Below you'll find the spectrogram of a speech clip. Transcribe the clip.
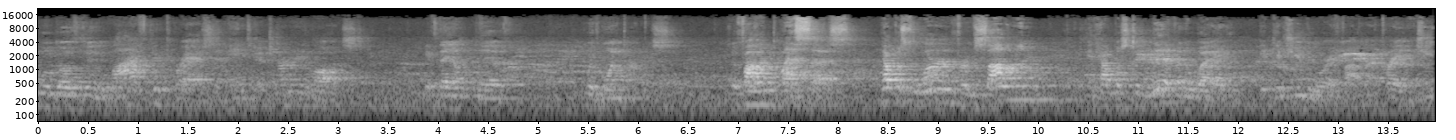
who will go through life depressed and into eternity lost if they don't live with one purpose. So, Father, bless us. Help us to learn from Solomon and help us to live in a way that gives you glory, Father. I pray in Jesus'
